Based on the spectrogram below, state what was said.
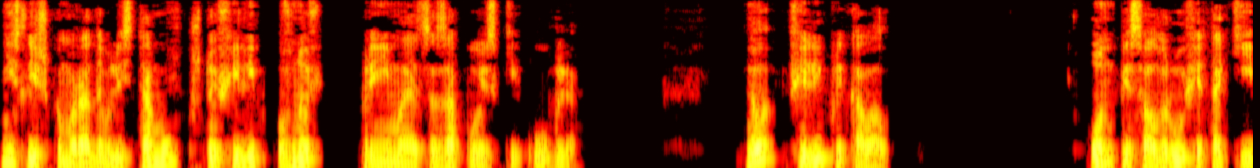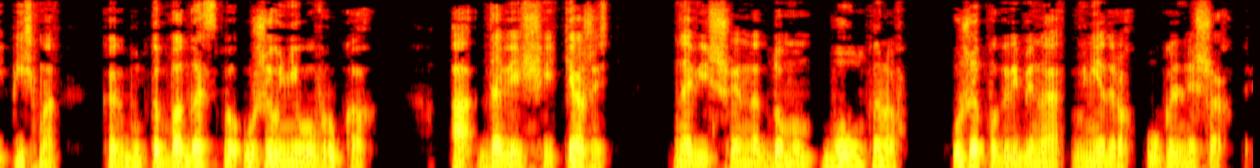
не слишком радовались тому, что Филипп вновь принимается за поиски угля. Но Филипп ликовал. Он писал Руфе такие письма, как будто богатство уже у него в руках, а давящая тяжесть, нависшая над домом Болтонов, уже погребена в недрах угольной шахты.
